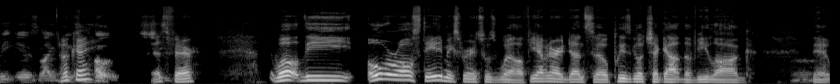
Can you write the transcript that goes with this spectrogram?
is like okay. Oh, that's fair. Well, the overall stadium experience was well. If you haven't already done so, please go check out the vlog that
